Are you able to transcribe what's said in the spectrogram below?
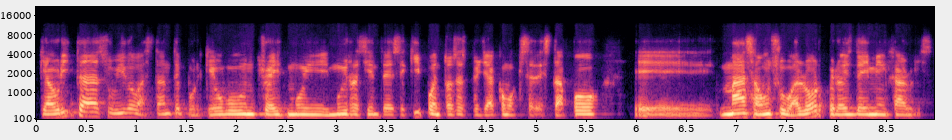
que ahorita ha subido bastante porque hubo un trade muy, muy reciente de ese equipo, entonces pues ya como que se destapó eh, más aún su valor, pero es Damien Harris.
